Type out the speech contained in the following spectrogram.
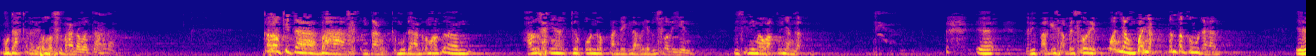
dimudahkan oleh Allah subhanahu wa ta'ala. Kalau kita bahas tentang kemudahan Ramadan, harusnya ke Pondok Pandeglang Riyadus Solihin. Di sini mah waktunya enggak. ya, dari pagi sampai sore panjang banyak tentang kemudahan. Ya.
